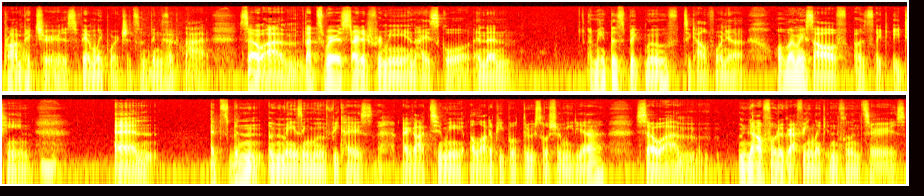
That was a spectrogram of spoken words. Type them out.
Prom pictures, family portraits, and things yeah. like that. So um, that's where it started for me in high school. And then I made this big move to California all by myself. I was like 18. Mm-hmm. And it's been an amazing move because I got to meet a lot of people through social media. So um, I'm now photographing like influencers.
